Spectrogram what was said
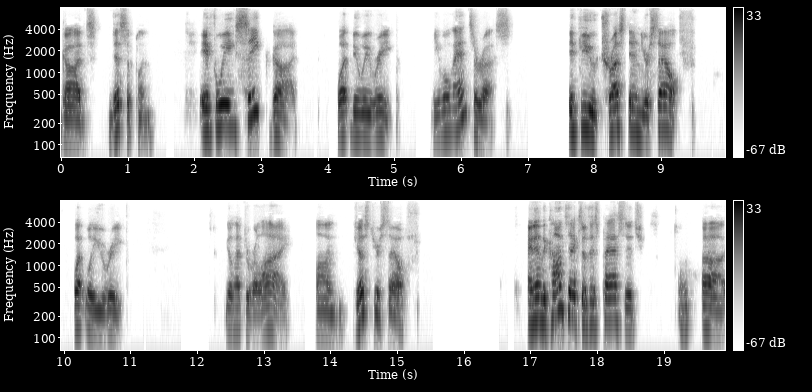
God's discipline. If we seek God, what do we reap? He will answer us. If you trust in yourself, what will you reap? You'll have to rely on just yourself. And in the context of this passage, uh,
